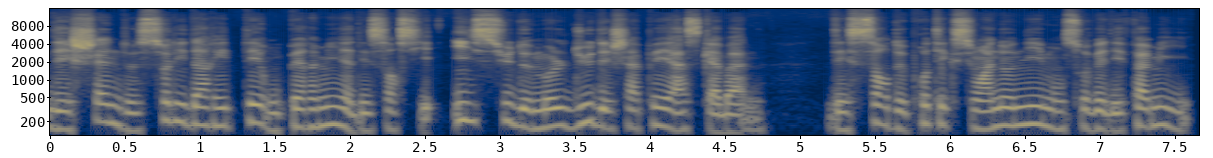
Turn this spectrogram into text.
Des chaînes de solidarité ont permis à des sorciers issus de Moldus d'échapper à Azkaban, des sorts de protection anonymes ont sauvé des familles,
